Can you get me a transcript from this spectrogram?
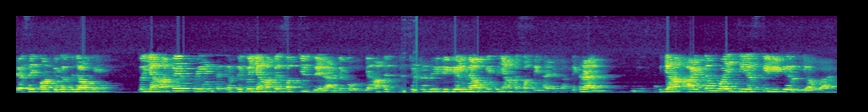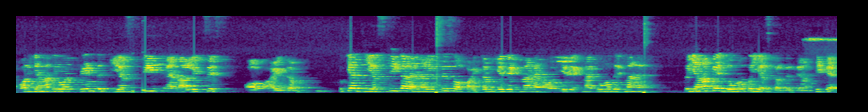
जैसे ही कॉन्फ़िगर पे जाओगी तो यहाँ पे प्रिंट देखो यहाँ पे सब चीज़ दे रहा है। देखो यहाँ पे स्टेटरी डिटेल में आओगी तो यहाँ पे सब दिखाई देगा। दिख रहा है? तो यहाँ आइटम वाइज जीएसटी डिटेल दिया हुआ है। और यहाँ दिया हुआ है print GST analysis of item तो क्या जीएसटी का एनालिसिस ऑफ़ आइटम ये देखना है और ये देखना है, दोनों देखना है? तो यहाँ पे दोनों को यस कर देते हैं हम, ठीक है?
